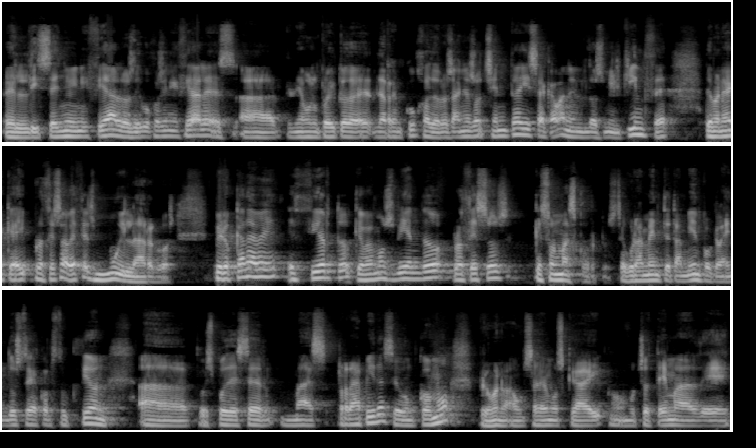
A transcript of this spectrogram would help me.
el diseño inicial, los dibujos iniciales, uh, teníamos un proyecto de, de Remcuja de los años 80 y se acaban en el 2015, de manera que hay procesos a veces muy largos. Pero cada vez es cierto que vamos viendo procesos que son más cortos. Seguramente también porque la industria de construcción uh, pues puede ser más rápida según cómo, pero bueno, aún sabemos que hay como mucho tema de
